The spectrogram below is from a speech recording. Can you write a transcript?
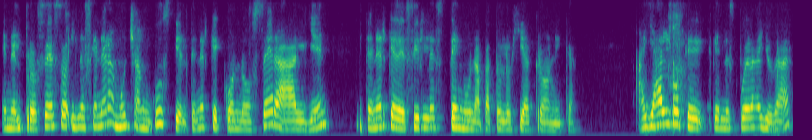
en el proceso y les genera mucha angustia el tener que conocer a alguien y tener que decirles, tengo una patología crónica. ¿Hay algo que, les pueda ayudar?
